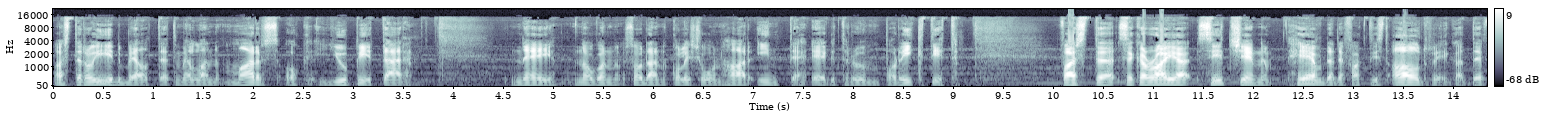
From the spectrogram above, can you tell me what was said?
asteroidbältet mellan Mars och Jupiter. Nej, någon sådan kollision har inte ägt rum på riktigt. Fast eh, Zechariah Sitchin hävdade faktiskt aldrig att det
